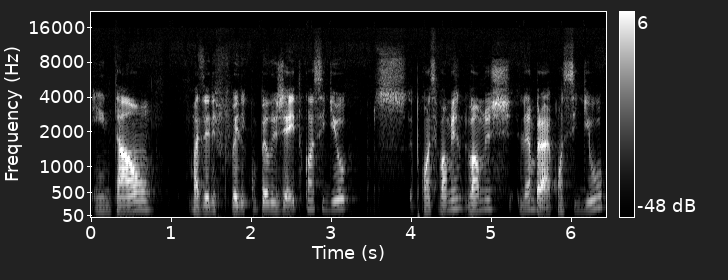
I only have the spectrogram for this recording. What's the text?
Então. Mas ele, ele pelo jeito, conseguiu. cons- Vamos, vamos lembrar, conseguiu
